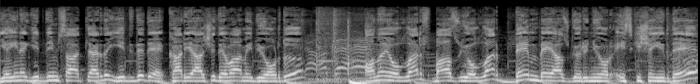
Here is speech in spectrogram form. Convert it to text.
yayına girdiğim saatlerde 7'de de kar yağışı devam ediyordu. Ana yollar bazı yollar bembeyaz görünüyor Eskişehir'de.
